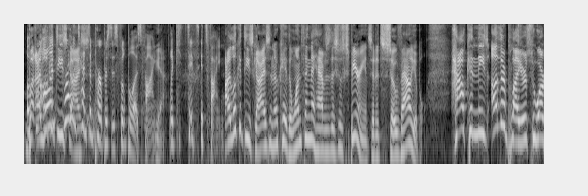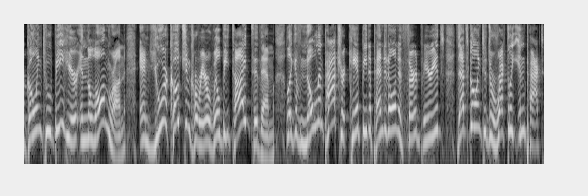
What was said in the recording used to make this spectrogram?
but for I look all, at these for all guys- intents and purposes, Filppula is fine. Yeah. like it's it's, it's fine. I look at these guys and okay, the one thing they have is this experience and it's so valuable. How can these other players who are going to be here in the long run and your coaching career will be tied to them? Like if Nolan Patrick can't be depended on in third periods, that's going to directly impact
